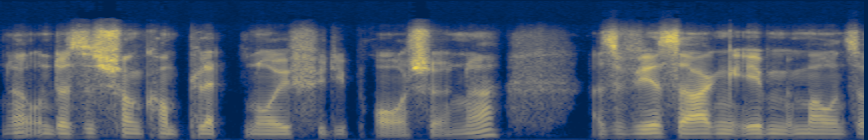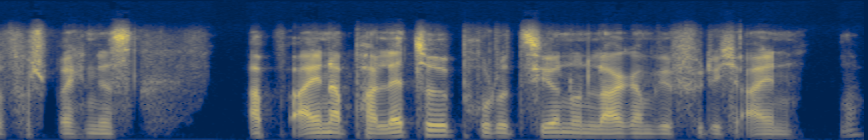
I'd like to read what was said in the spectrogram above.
Ne? Und das ist schon komplett neu für die Branche. Ne? Also wir sagen eben immer, unser Versprechen ist, ab einer Palette produzieren und lagern wir für dich ein. Ne?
